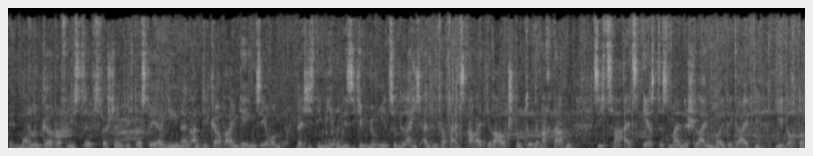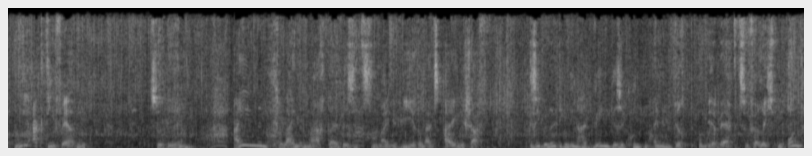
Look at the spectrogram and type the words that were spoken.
In meinem Körper fließt selbstverständlich das Reagin, ein Antikörper, ein Gegenserum, welches die Viren, die sich im Übrigen zugleich an die Verfallsarbeit ihrer Hautstruktur gemacht haben, sich zwar als erstes meine Schleimhäute greifen, jedoch dort nie aktiv werden. Zudem einen kleinen Nachteil besitzen meine Viren als Eigenschaft. Sie benötigen innerhalb weniger Sekunden einen Wirt, um ihr Werk zu verrichten und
